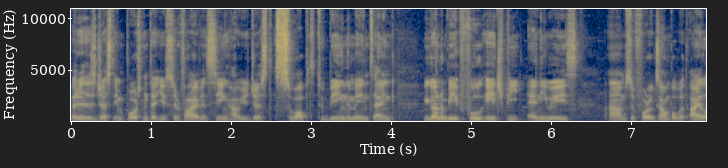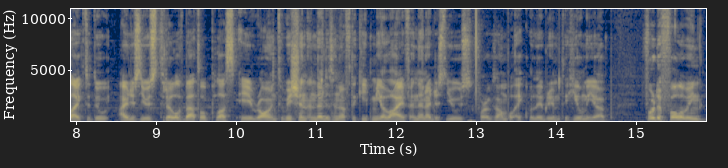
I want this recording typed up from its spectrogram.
but it is just important that you survive and seeing how you just swapped to being the main tank. You're gonna be full HP anyways, um, so for example, what I like to do, I just use Thrill of Battle plus a Raw Intuition and that is enough to keep me alive and then I just use, for example, Equilibrium to heal me up for the following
